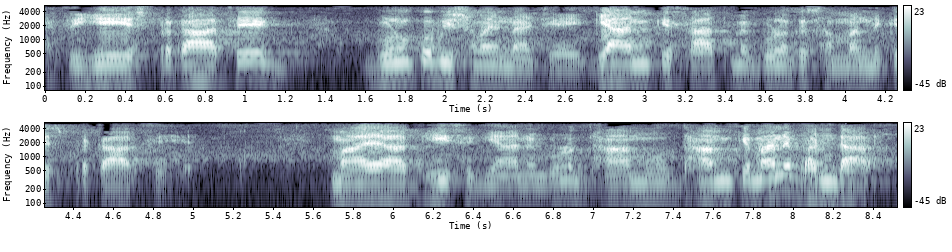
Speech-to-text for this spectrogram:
तो ये इस प्रकार से गुण को भी समझना चाहिए। ज्ञान के साथ में गुण का संबंध किस प्रकार से है? मायाधीश ज्ञान गुण, धाम धाम के माने भंडार।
